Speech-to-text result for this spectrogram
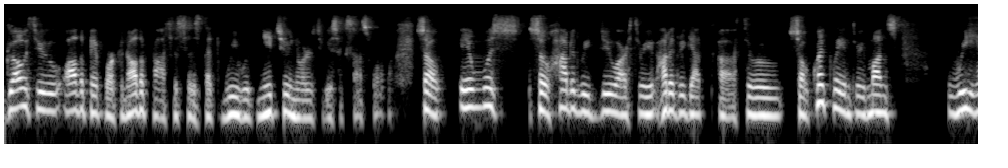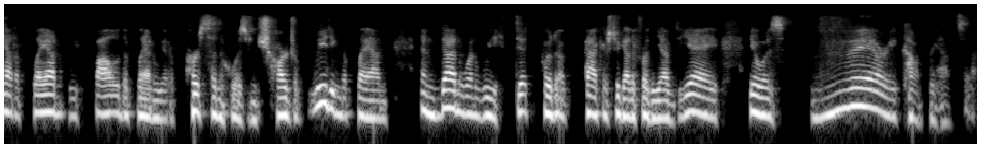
go through all the paperwork and all the processes that we would need to in order to be successful. So it was. So how did we do our three? How did we get uh, through so quickly in three months? We had a plan. We followed the plan. We had a person who was in charge of leading the plan. And then when we did put a package together for the FDA, it was very comprehensive.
